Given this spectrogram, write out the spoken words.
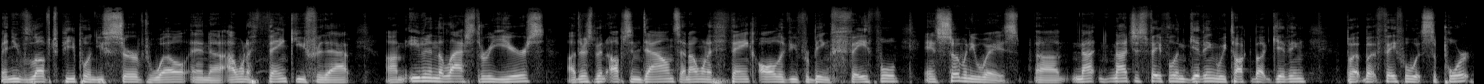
and you've loved people and you've served well. And uh, I want to thank you for that. Um, even in the last three years, uh, there's been ups and downs, and I want to thank all of you for being faithful in so many ways. Uh, not not just faithful in giving. We talked about giving, but but faithful with support,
